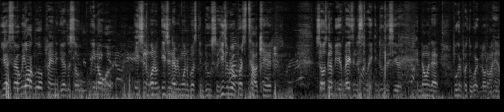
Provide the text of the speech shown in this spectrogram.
Yes, sir. We all grew up playing together, so we know what each and one of each and every one of us can do. So he's a real versatile kid. So it's gonna be amazing to see what he can do this year, and knowing that we're gonna put the workload on him.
